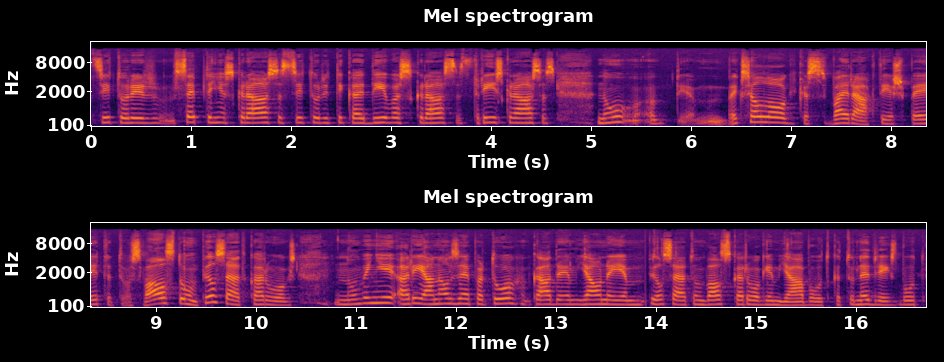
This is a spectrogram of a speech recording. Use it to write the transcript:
citur ir septiņas krāsas, citur ir tikai divas krāsas, trīs krāsas. Nu, Veksologi, kas vairāk tieši pēta tos valstu un pilsētu karogus, nu, viņi arī analizē par to, kādiem jaunajiem pilsētu un valsts karogiem jābūt, ka tur nedrīkst būt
